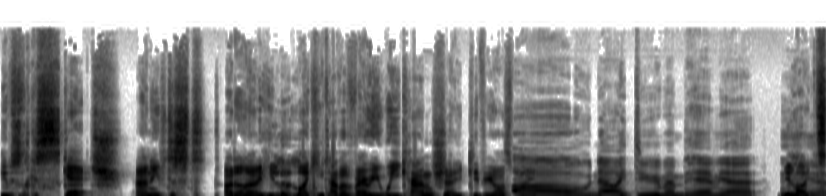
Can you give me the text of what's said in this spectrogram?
he was like a sketch, and he just I don't know he looked like he'd have a very weak handshake if you ask me. Oh no, I do remember him. Yeah, he Yeah, liked yeah.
